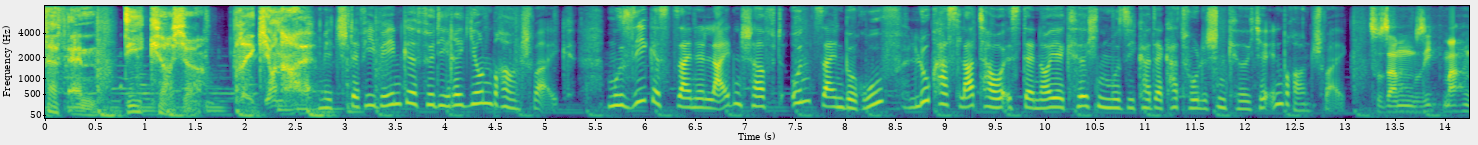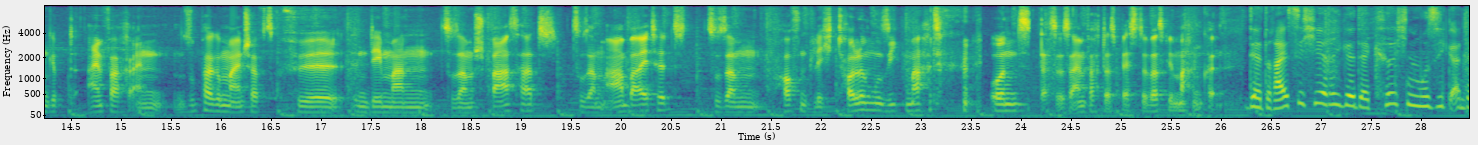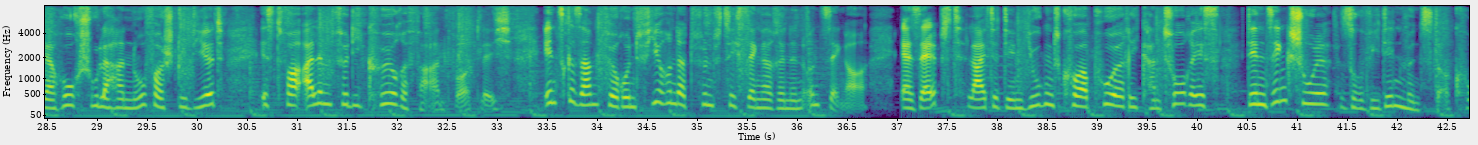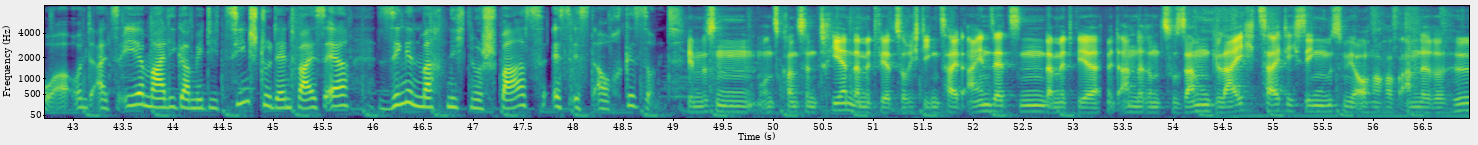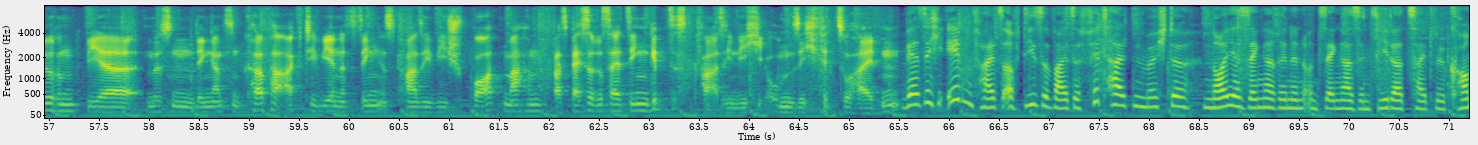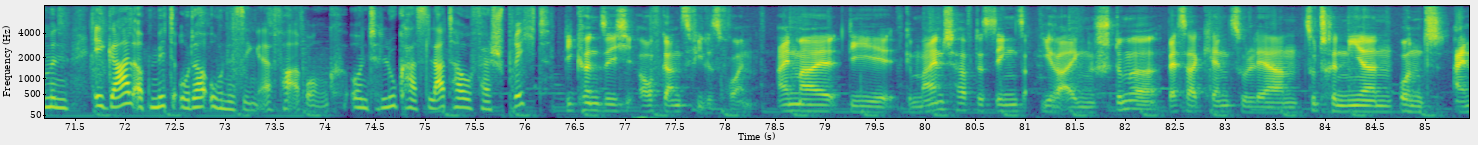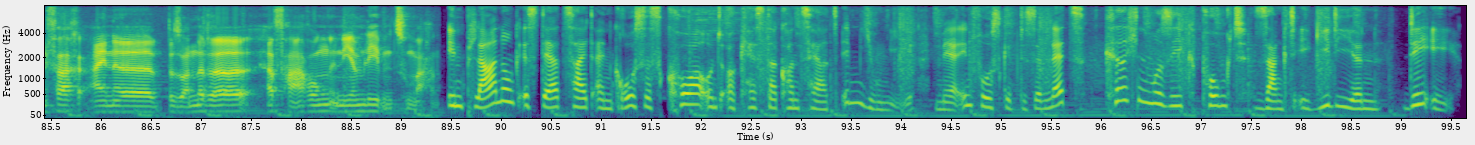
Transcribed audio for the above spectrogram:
FFN, die Kirche. Regional. Mit Steffi Behnke für die Region Braunschweig. Musik ist seine Leidenschaft und sein Beruf. Lukas Lattau ist der neue Kirchenmusiker der katholischen Kirche in Braunschweig. Zusammen Musik machen gibt einfach ein super Gemeinschaftsgefühl, in dem man zusammen Spaß hat, zusammen arbeitet, zusammen hoffentlich tolle Musik macht. Und das ist einfach das Beste, was wir machen können. Der 30-Jährige, der Kirchenmusik an der Hochschule Hannover studiert, ist vor allem für die Chöre verantwortlich. Insgesamt für rund 450 Sängerinnen und Sänger. Er selbst leitet den Jugendchor Pueri Cantores, den Singschul sowie den Münsterchor. Und als ehemaliger Medizinstudent weiß er, Singen macht nicht nur Spaß, es ist auch gesund. Wir müssen uns konzentrieren, damit wir zur richtigen Zeit einsetzen, damit wir mit anderen zusammen gleichzeitig singen, müssen wir auch noch auf andere hören. Wir müssen den ganzen Körper aktivieren. Das Singen ist quasi wie Sport machen. Was Besseres als Singen gibt es quasi nicht, um sich fit zu halten. Wer sich ebenfalls auf diese Weise fit halten möchte, neue Sängerinnen und Sänger sind jederzeit willkommen, egal ob mit oder ohne Singerfahrung. Und Lukas Lattau verspricht, die können sich auf ganz vieles freuen. Einmal die Gemeinschaft des Singens, ihre eigene Stimme besser kennenzulernen, zu trainieren und einfach eine besondere Erfahrung in ihrem Leben zu machen. In Planung ist derzeit ein großes Chor- und Orchesterkonzert im Juni. Mehr Infos gibt es im Netz kirchenmusik.sanktegidien.de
